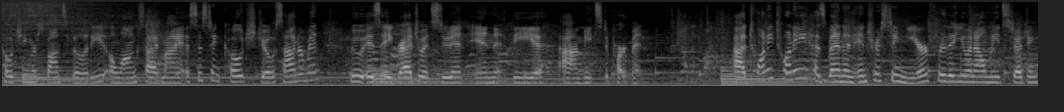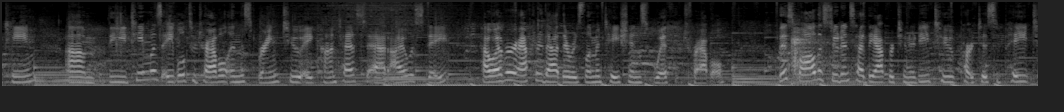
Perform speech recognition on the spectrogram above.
coaching responsibility alongside my assistant coach, Joe Sonderman, who is a graduate student in the uh, meats department. Uh, 2020 has been an interesting year for the UNL Meats judging team. Um, the team was able to travel in the spring to a contest at Iowa State. However, after that, there was limitations with travel. This fall, the students had the opportunity to participate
